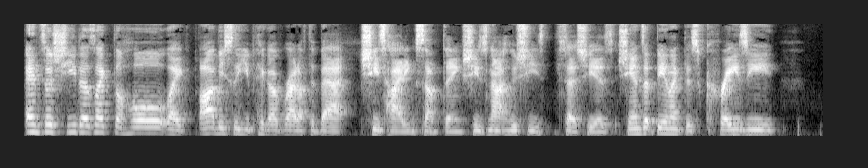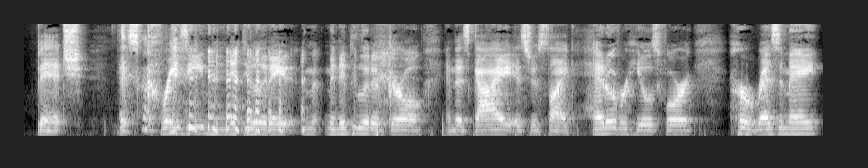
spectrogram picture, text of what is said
and so she does like the whole like obviously you pick up right off the bat she's hiding something she's not who she says she is she ends up being like this crazy bitch this crazy manipulative m- manipulative girl, and this guy is just like head over heels for her. her resume.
